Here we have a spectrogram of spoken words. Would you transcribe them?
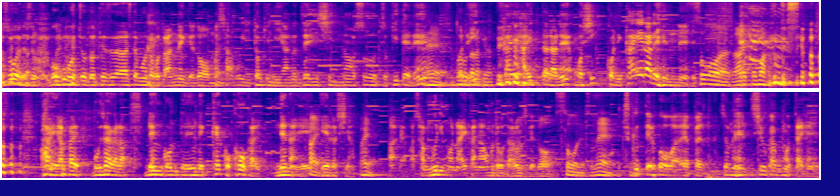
あそうですよ 僕もちょっと手伝わせてもらったことあんねんけど、まあ、寒い時にあの全身のスーツ着てねええほんで泥だらけになって一回入ったらね おしっこに帰られへんねんそうなんです。あれ困るんですよ。あれやっぱり僕だからレンコンっていうね結構高価値段えはい。ええらしいやん、はい。あれはさ無理もないかな思ったことあるんですけど。そうですね。作ってる方はやっぱりその辺収穫も大変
